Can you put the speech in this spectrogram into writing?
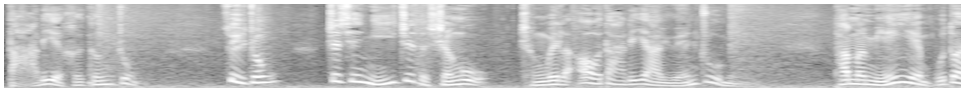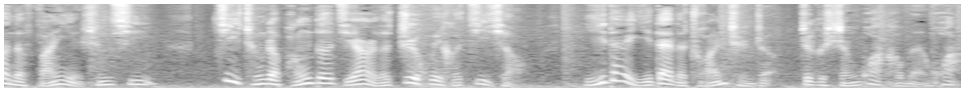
打猎和耕种。最终，这些泥质的生物成为了澳大利亚原住民。他们绵延不断地繁衍生息，继承着庞德杰尔的智慧和技巧，一代一代地传承着这个神话和文化。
